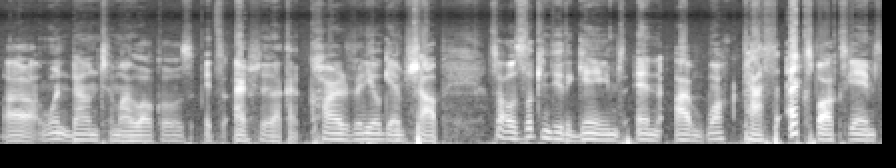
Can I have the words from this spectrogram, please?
Uh, I went down to my locals. It's actually like a card video game shop. So I was looking through the games, and I walked past the Xbox games,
